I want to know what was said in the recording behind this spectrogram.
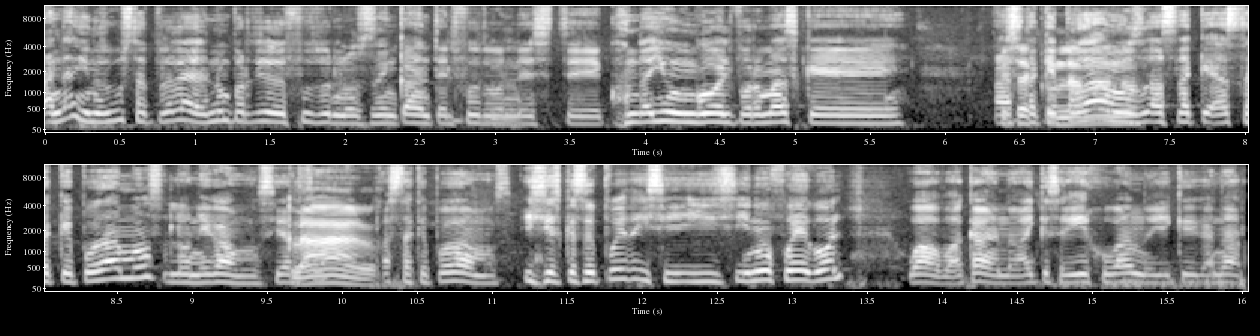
a nadie nos gusta perder. En un partido de fútbol nos encanta el fútbol. Este, cuando hay un gol, por más que hasta que podamos, hasta que, hasta que podamos, lo negamos, ¿cierto? Claro. Hasta que podamos. Y si es que se puede, y si, y si no fue gol, wow, bacán, hay que seguir jugando y hay que ganar.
